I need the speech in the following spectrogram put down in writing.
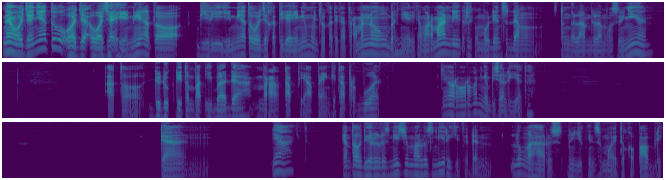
Nah wajahnya tuh wajah wajah ini atau diri ini atau wajah ketiga ini muncul ketika termenung, bernyanyi di kamar mandi, terus kemudian sedang tenggelam dalam kesunyian atau duduk di tempat ibadah meratapi apa yang kita perbuat. Ini orang-orang kan nggak bisa lihat ya. Dan ya gitu. Yang tahu diri lu sendiri cuma lu sendiri gitu dan lu nggak harus nunjukin semua itu ke publik.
